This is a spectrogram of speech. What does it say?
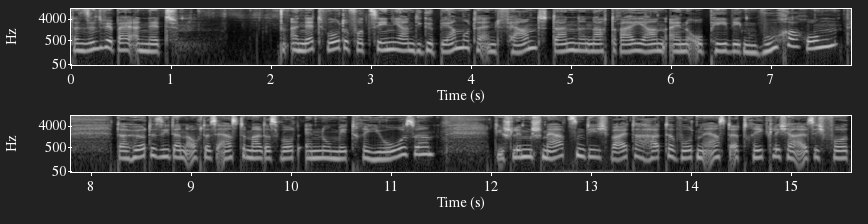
Dann sind wir bei Annette. Annette wurde vor zehn Jahren die Gebärmutter entfernt, dann nach drei Jahren eine OP wegen Wucherung. Da hörte sie dann auch das erste Mal das Wort Endometriose. Die schlimmen Schmerzen, die ich weiter hatte, wurden erst erträglicher, als ich vor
